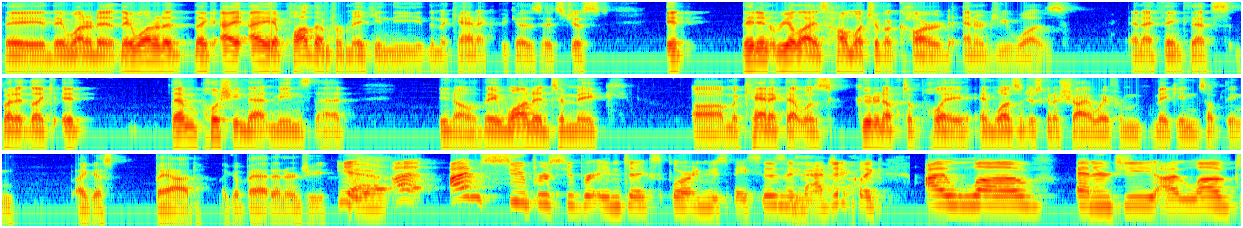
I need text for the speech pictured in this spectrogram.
They they wanted to they wanted to like I, I applaud them for making the the mechanic because it's just it they didn't realize how much of a card energy was. And I think that's but it like it them pushing that means that you know they wanted to make a mechanic that was good enough to play and wasn't just going to shy away from making something I guess bad like a bad energy. Yeah, Yeah. I, I'm super, super into exploring new spaces in Yeah. Magic. Like, I love energy. I loved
